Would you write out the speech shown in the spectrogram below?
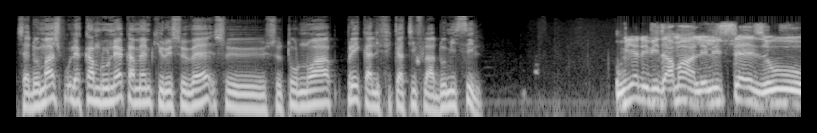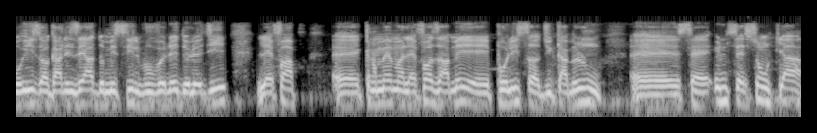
C'est dommage pour les Camerounais quand même qui recevaient ce, tournoi préqualificatif à domicile. Bien évidemment, les 16 où ils organisaient à domicile, vous venez de le dire, les FAP, euh, quand même les forces armées et police du Cameroun, euh, c'est une session qui a euh,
